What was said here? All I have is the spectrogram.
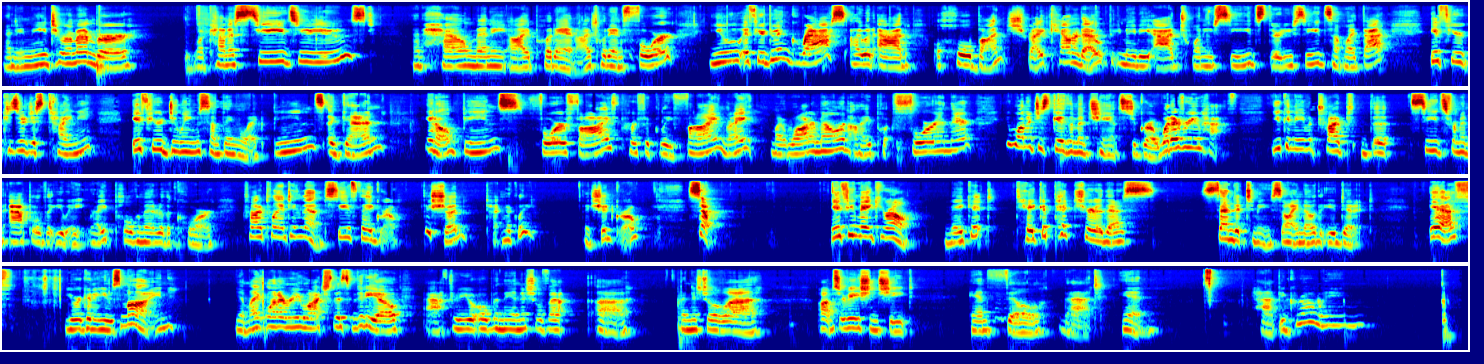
and you need to remember what kind of seeds you used, and how many I put in. I put in four. You, if you're doing grass, I would add a whole bunch, right? Count it out. Maybe add 20 seeds, 30 seeds, something like that. If you're, because they're just tiny. If you're doing something like beans, again, you know, beans, four or five, perfectly fine, right? My watermelon, I put four in there. You want to just give them a chance to grow, whatever you have. You can even try the seeds from an apple that you ate, right? Pull them out of the core. Try planting them. See if they grow. They should, technically. They should grow. So, if you make your own, make it, take a picture of this, send it to me so I know that you did it. If you're going to use mine, you might want to rewatch this video after you open the initial uh, initial uh, observation sheet and fill that in. Happy growing!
